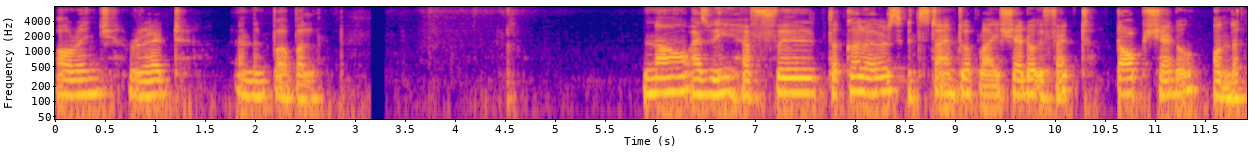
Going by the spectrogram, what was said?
orange red and then purple Now as we have filled the colors, it's time to apply shadow effect. Top shadow on the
